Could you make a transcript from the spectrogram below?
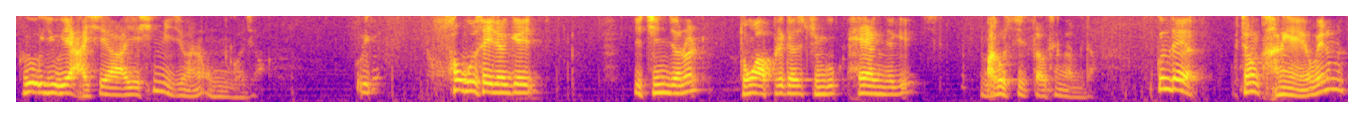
그 이후에 아시아의 식민지화는 오는 거죠. 우리 서구 세력의 이 진전을 동아프리카에서 중국 해양력이 막을 수 있다고 생각합니다. 근데 저는 가능해요. 왜냐면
